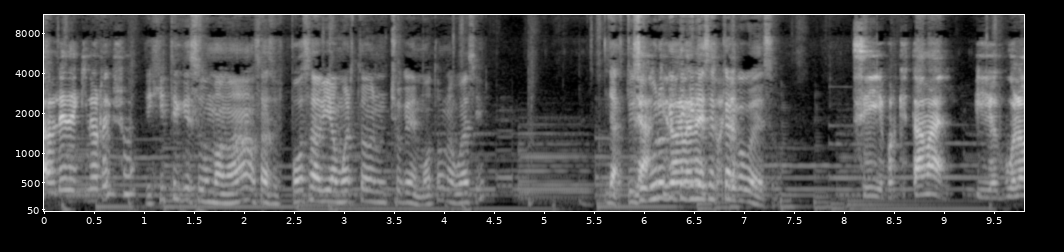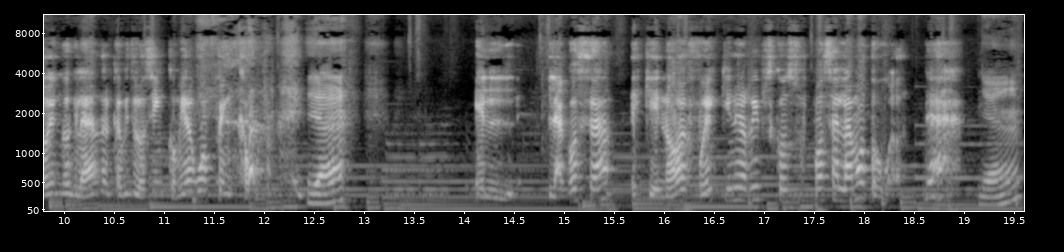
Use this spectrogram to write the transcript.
hablé de Kino Reeves? weón? Dijiste que su mamá, o sea, su esposa había muerto en un choque de moto, una wea así. Ya, estoy Ya, seguro que te querías hacer cargo de eso. Sí, porque está mal. Y lo vengo aclarando el capítulo 5. Mira, weón, penca. Ya, El, la cosa es que no fue Keanu Reeves con su esposa en la moto, weón. Ya. ya.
